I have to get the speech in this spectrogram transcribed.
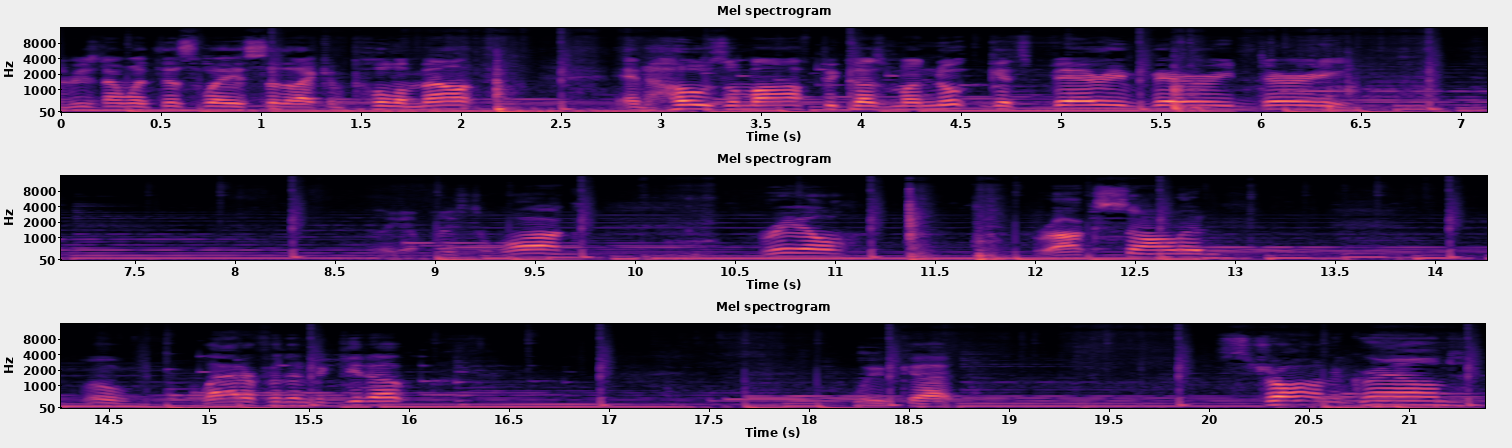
The reason I went this way is so that I can pull them out and hose them off because manok gets very, very dirty. They got a place to walk, rail, rock solid, little ladder for them to get up. We've got straw on the ground.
